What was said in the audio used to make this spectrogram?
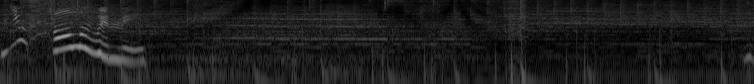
You following me?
